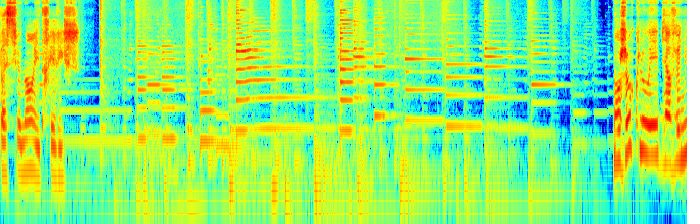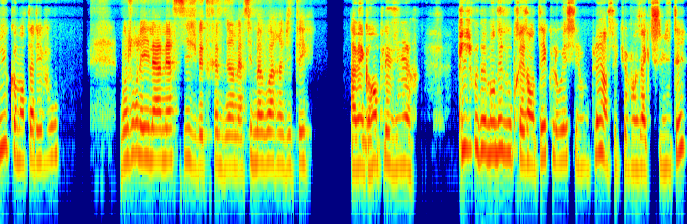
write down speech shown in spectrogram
passionnant et très riche. Bonjour Chloé, bienvenue, comment allez-vous? Bonjour Leïla, merci, je vais très bien, merci de m'avoir invitée. Avec grand plaisir. Puis-je vous demander de vous présenter, Chloé, s'il vous plaît, ainsi que vos activités?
